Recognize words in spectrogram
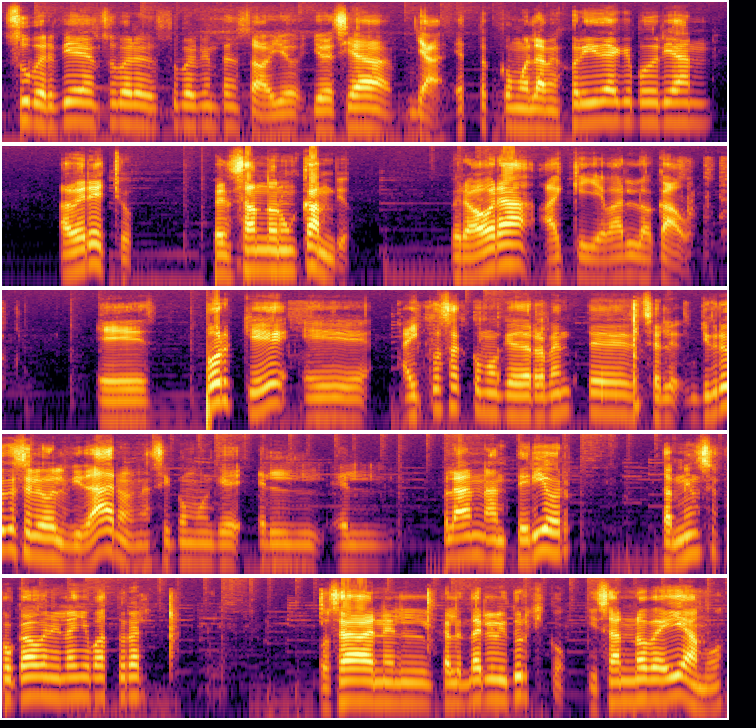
Súper bien, súper super bien pensado. Yo, decía, ya, esto es como la mejor idea que podrían haber hecho, pensando en un cambio. Pero ahora hay que llevarlo a cabo. Eh, porque eh, hay cosas como que de repente, yo creo que se le olvidaron, así como que el plan anterior también se enfocaba en el año pastoral. O sea, en el calendario litúrgico. Quizás no veíamos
